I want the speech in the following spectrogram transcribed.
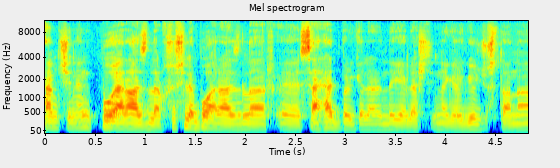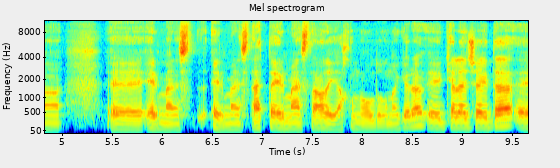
həmçinin bu ərazilər, xüsusilə bu ərazilər ə, sərhəd bölgələrində yerləşdiyinə görə Gürcüstana, Ermənistan, Ermənistan, hətta Ermənistana da yaxın olduğuna görə ə, gələcəkdə ə,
